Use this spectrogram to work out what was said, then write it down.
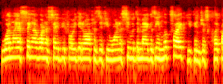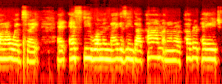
One last thing I want to say before we get off is if you want to see what the magazine looks like, you can just click on our website at sdwomanmagazine.com and on our cover page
